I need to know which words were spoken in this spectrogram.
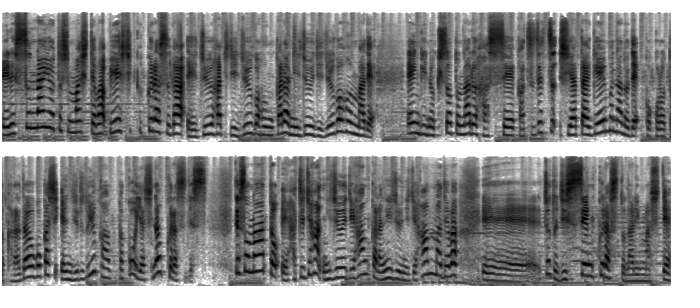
えー、レッスン内容としましてはベーシッククラスが、えー、18時15分から20時15分まで。演技の基礎となる発声滑舌シアターゲームなどで心と体を動かし演じるという感覚を養うクラスですでその後8時半20時半から22時半までは、えー、ちょっと実践クラスとなりまして、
